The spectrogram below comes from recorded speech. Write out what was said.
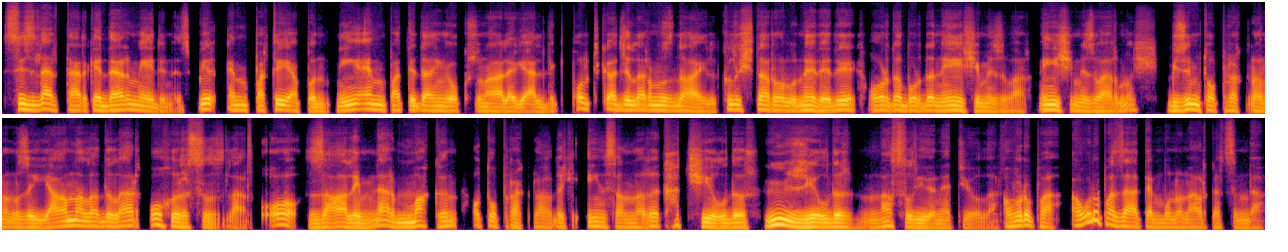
Sizler terk eder miydiniz? Bir empati yapın. Niye empatiden yoksun hale geldik? Politikacılarımız dahil. Kılıçdaroğlu ne dedi? Orada burada ne işimiz var? Ne işimiz varmış? Bizim topraklarımızı yağmaladılar. O hırsızlar, o zalimler bakın o topraklardaki insanları kaç yıldır, yüz yıldır nasıl yönetiyorlar? Avrupa, Avrupa zaten bunun arkasında.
